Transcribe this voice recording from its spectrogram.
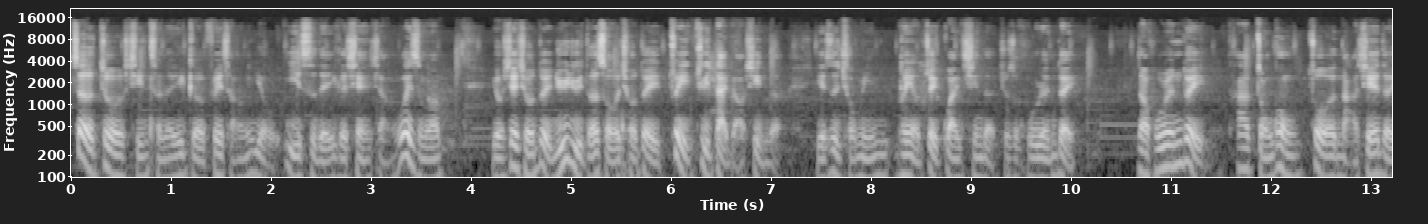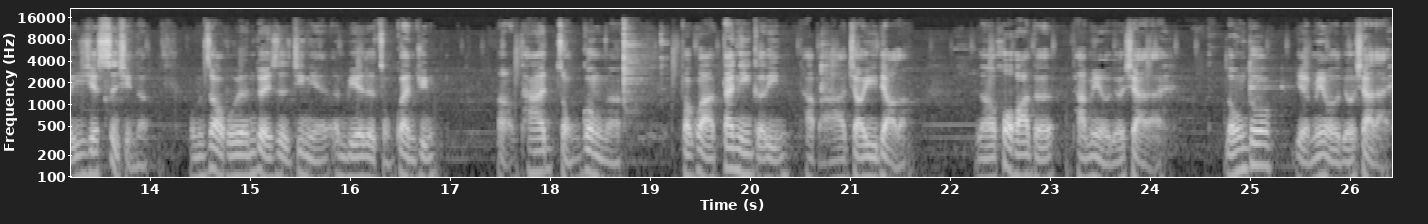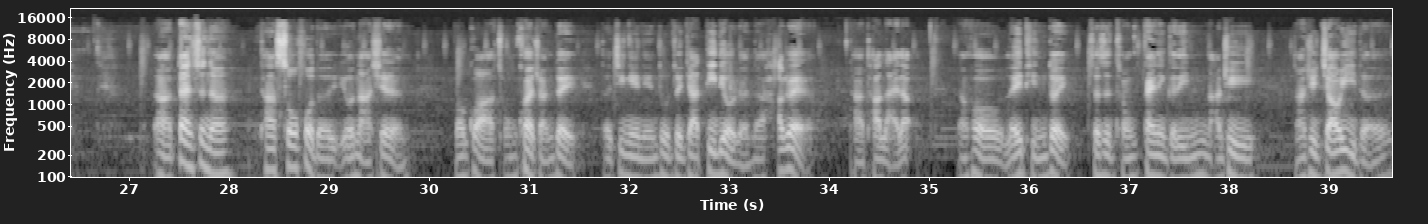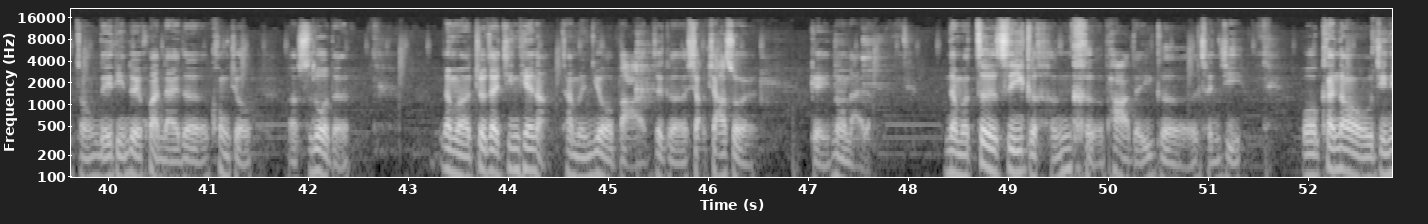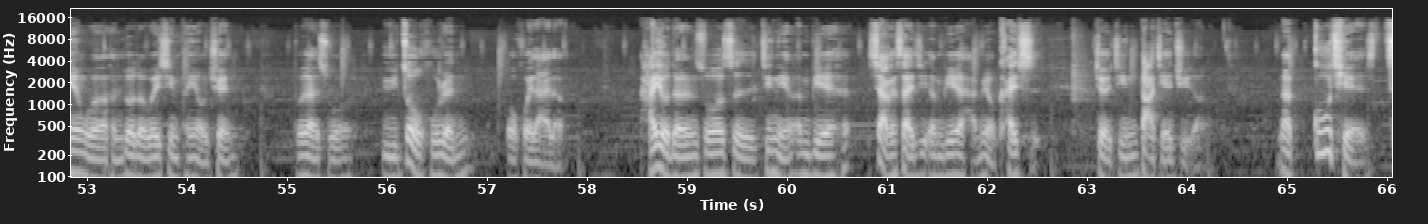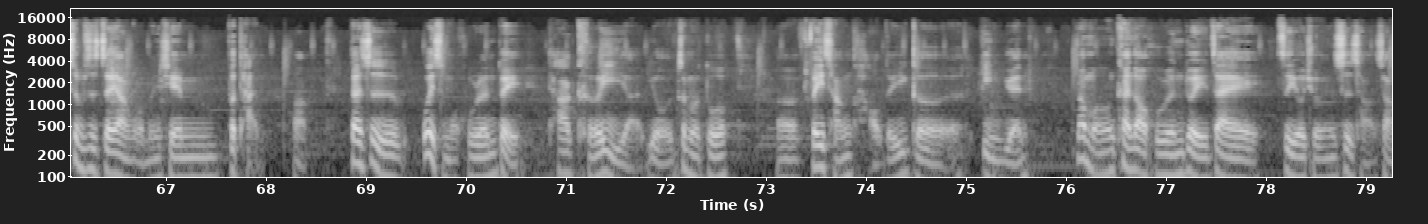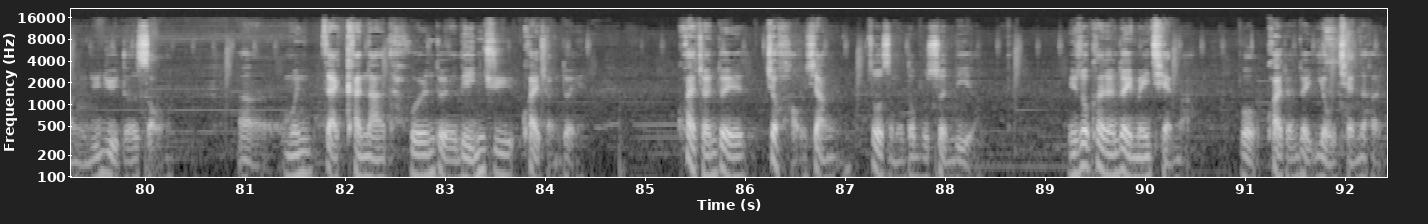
这就形成了一个非常有意思的一个现象。为什么有些球队屡屡得手的球队最具代表性的，也是球迷朋友最关心的，就是湖人队。那湖人队。他总共做了哪些的一些事情呢？我们知道湖人队是今年 NBA 的总冠军啊，他总共呢，包括丹尼格林，他把他交易掉了，然后霍华德他没有留下来，隆多也没有留下来啊，但是呢，他收获的有哪些人？包括从快船队的今年年度最佳第六人的哈瑞尔啊，他来了，然后雷霆队这是从丹尼格林拿去。拿去交易的，从雷霆队换来的控球，呃，斯洛德。那么就在今天呢，他们又把这个小加索尔给弄来了。那么这是一个很可怕的一个成绩。我看到今天我很多的微信朋友圈都在说“宇宙湖人，我回来了”。还有的人说是今年 NBA 下个赛季 NBA 还没有开始就已经大结局了。那姑且是不是这样，我们先不谈啊。但是为什么湖人队他可以啊有这么多呃非常好的一个引援？那么我们看到湖人队在自由球员市场上屡屡得手。呃，我们再看那湖人队的邻居快船队，快船队就好像做什么都不顺利了。你说快船队没钱吗？不，快船队有钱的很，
